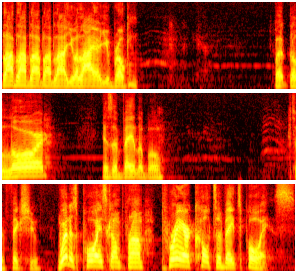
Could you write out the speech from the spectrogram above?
Blah, blah, blah, blah, blah. You a liar. You broken. But the Lord is available to fix you. Where does poise come from? Prayer cultivates poise.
